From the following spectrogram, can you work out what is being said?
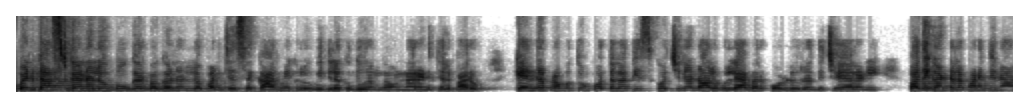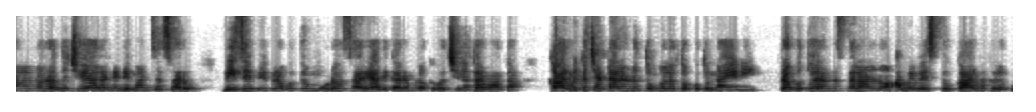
ఓపెన్ కాస్ట్ గనులు భూగర్భ గనుల్లో పనిచేసే కార్మికులు విధులకు దూరంగా ఉన్నారని తెలిపారు. కేంద్ర ప్రభుత్వం కొత్తగా తీసుకొచ్చిన నాలుగు లేబర్ కోడ్లు రద్దు చేయాలని పది గంటల పని దినాలను రద్దు చేయాలని డిమాండ్ చేశారు. బీజేపీ ప్రభుత్వం మూడవసారి అధికారంలోకి వచ్చిన తర్వాత కార్మిక చట్టాలను తుంగలో తొక్కుతున్నాయని ప్రభుత్వ రంగ స్థలాలను అమ్మివేస్తూ కార్మికులకు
